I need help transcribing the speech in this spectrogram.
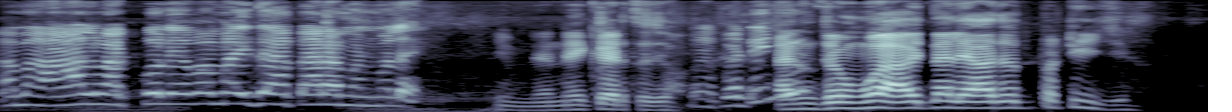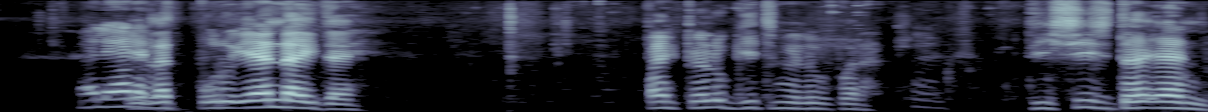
આમાં હાલ વાટકો લેવામાં આવી જા તારા મનમાં લાય એમને નહીં કરતો જો અને જો હું આવી રીતના લેવા જાઉં તો પટી ગયું એટલે જ પૂરું એન્ડ આવી જાય પછી પેલું ગીત મેલું પર ધીસ ઇઝ ધ એન્ડ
